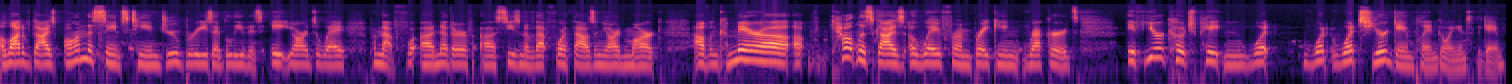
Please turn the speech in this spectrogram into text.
A lot of guys on the Saints team. Drew Brees, I believe, is eight yards away from that uh, another season of that 4,000 yard mark. Alvin Kamara, uh, countless guys away from breaking records. If you're Coach Payton, what what what's your game plan going into the game?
